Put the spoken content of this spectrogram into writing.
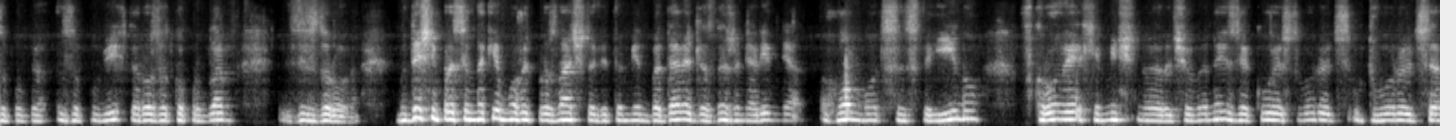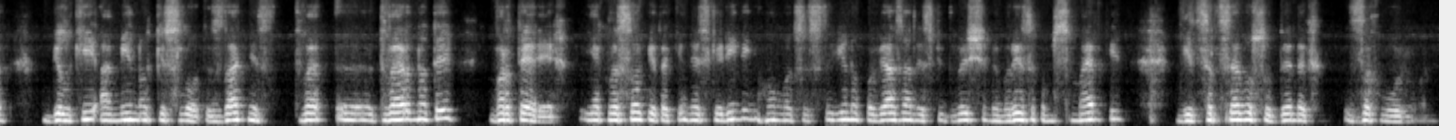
запобігти розвитку проблем зі здоров'ям. Медичні працівники можуть призначити вітамін В9 для зниження рівня гомоцистеїну в крові хімічної речовини, з якої створюються, утворюються білки амінокислоти, здатні е, тверднути в артеріях. Як високий, так і низький рівень гомоцистеїну пов'язаний з підвищеним ризиком смерті від серцево-судинних захворювань.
